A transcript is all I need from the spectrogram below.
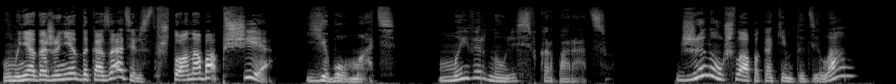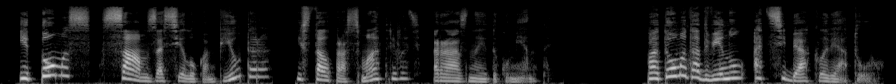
У меня даже нет доказательств, что она вообще его мать. Мы вернулись в корпорацию. Джина ушла по каким-то делам, и Томас сам засел у компьютера и стал просматривать разные документы. Потом отодвинул от себя клавиатуру.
